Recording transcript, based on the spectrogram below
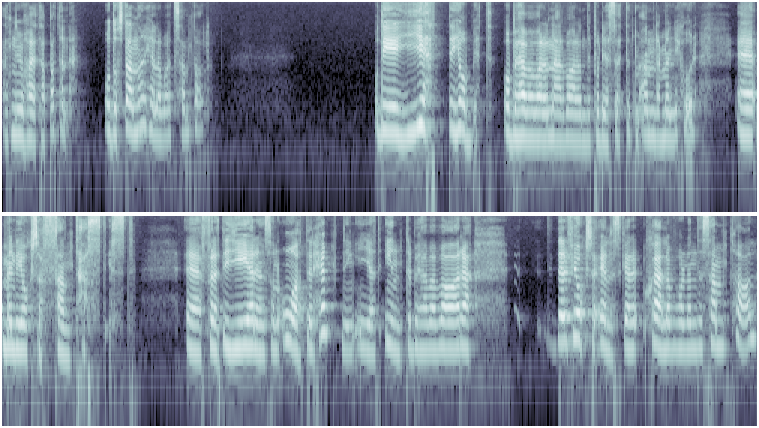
Att nu har jag tappat henne. Och då stannar hela vårt samtal. Och det är jättejobbigt att behöva vara närvarande på det sättet med andra människor. Eh, men det är också fantastiskt. Eh, för att det ger en sån återhämtning i att inte behöva vara... Därför jag också älskar själavårdande samtal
